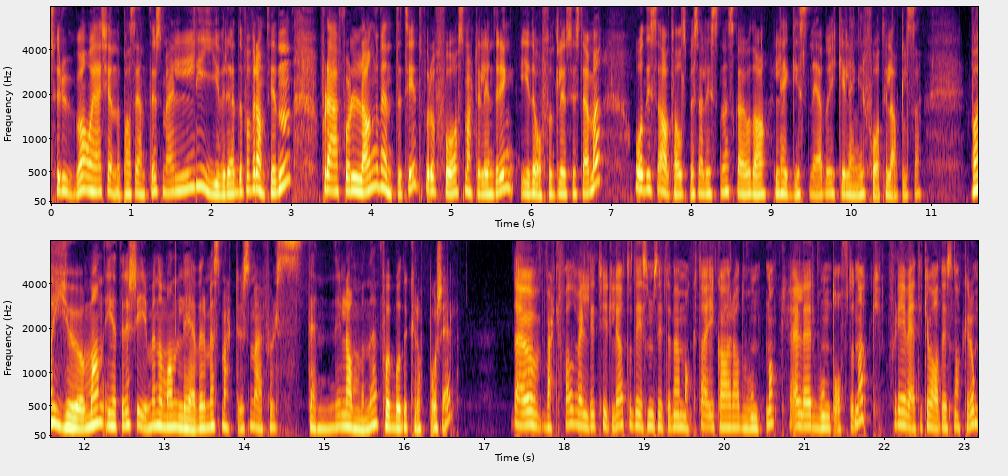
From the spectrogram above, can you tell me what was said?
trua, og jeg kjenner pasienter som er livredde for framtiden. For det er for lang ventetid for å få smertelindring i det offentlige systemet. Og disse avtalespesialistene skal jo da legges ned og ikke lenger få tillatelse. Hva gjør man i et regime når man lever med smerter som er fullstendig lammende for både kropp og sjel? Det er jo i hvert fall veldig tydelig at de som sitter med makta, ikke har hatt vondt nok, eller vondt ofte nok. For de vet ikke hva de snakker om.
